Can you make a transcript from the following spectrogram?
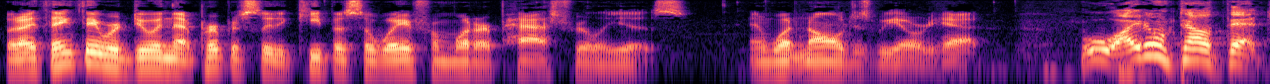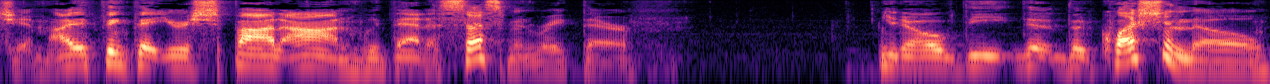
But I think they were doing that purposely to keep us away from what our past really is and what knowledges we already had. Oh, I don't doubt that, Jim. I think that you're spot on with that assessment right there. You know, the, the, the question, though,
